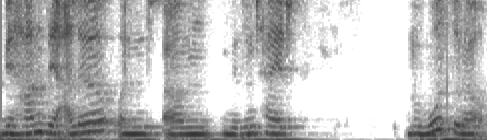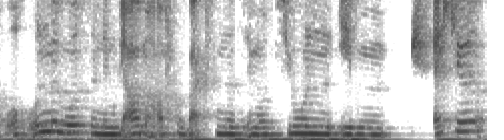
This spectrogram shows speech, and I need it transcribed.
wir haben sie alle und ähm, wir sind halt bewusst oder auch unbewusst in dem Glauben aufgewachsen, dass Emotionen eben Schwäche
